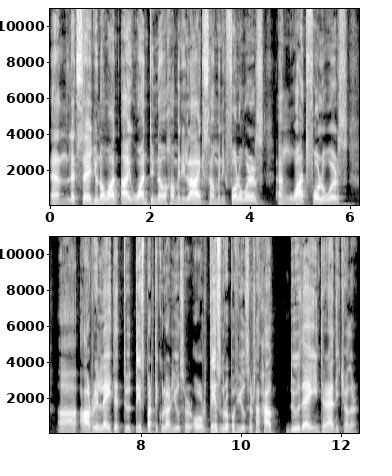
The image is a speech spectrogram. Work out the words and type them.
And let's say, you know what, I want to know how many likes, how many followers, and what followers uh, are related to this particular user or this group of users, and how do they interact each other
